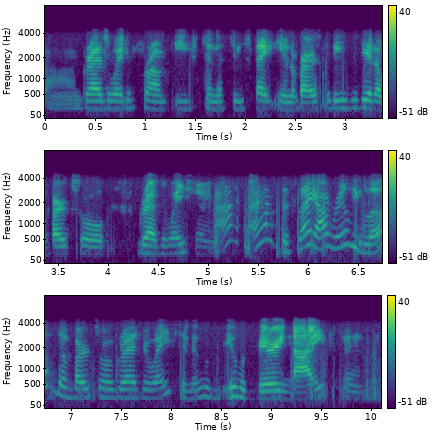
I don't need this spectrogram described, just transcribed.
Um, graduated from East Tennessee State University. We did a virtual graduation. I, I have to say, I really loved the virtual graduation. It was it was very nice and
